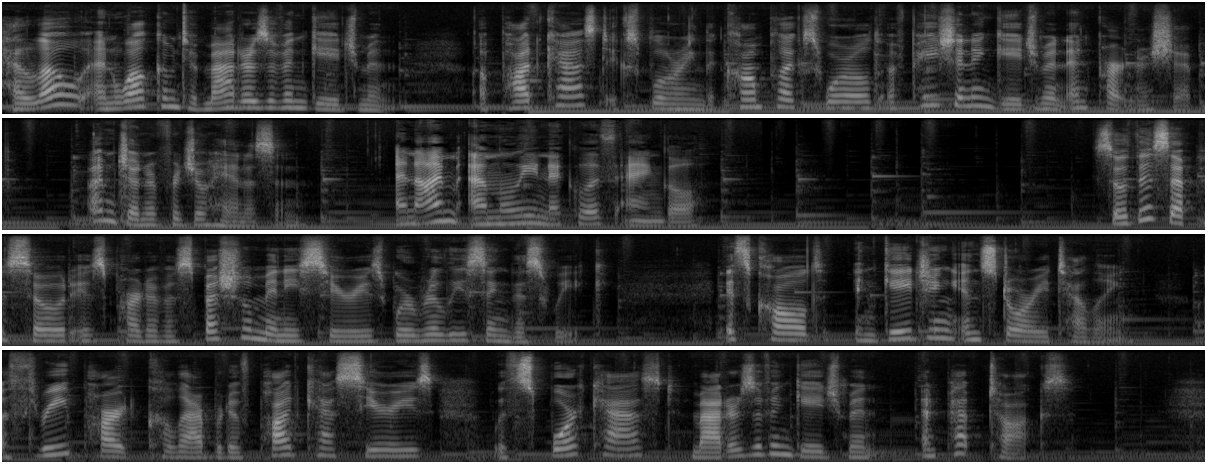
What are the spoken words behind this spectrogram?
Hello, and welcome to Matters of Engagement, a podcast exploring the complex world of patient engagement and partnership. I'm Jennifer Johannesen. And I'm Emily Nicholas Angl. So, this episode is part of a special mini series we're releasing this week. It's called Engaging in Storytelling, a three part collaborative podcast series with Sportcast, Matters of Engagement, and Pep Talks.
